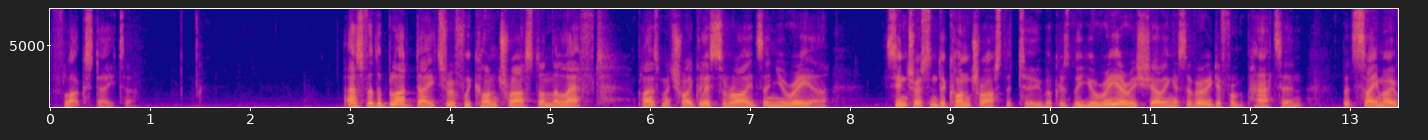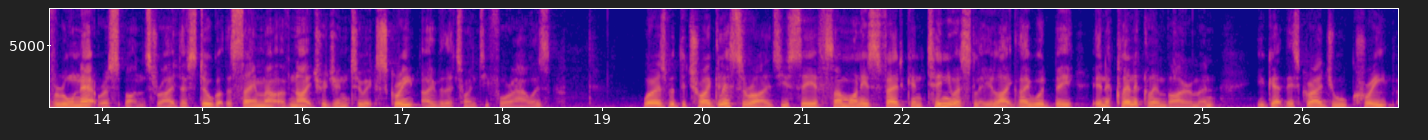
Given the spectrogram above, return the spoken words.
flux data. As for the blood data, if we contrast on the left plasma triglycerides and urea, it's interesting to contrast the two because the urea is showing us a very different pattern but same overall net response, right? They've still got the same amount of nitrogen to excrete over the 24 hours. Whereas with the triglycerides, you see if someone is fed continuously, like they would be in a clinical environment, you get this gradual creep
